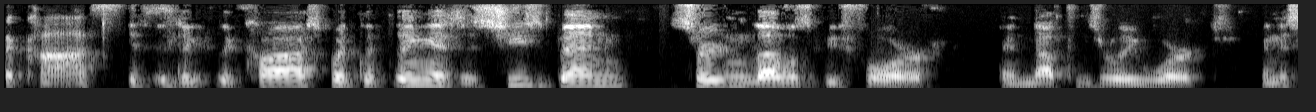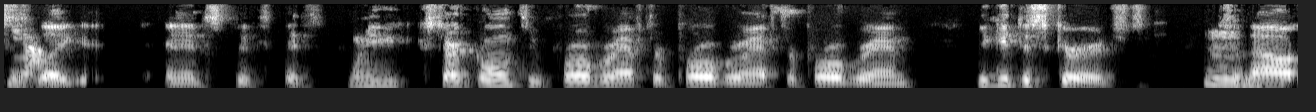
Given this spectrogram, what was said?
The cost. It's the, the cost, but the thing is, is she's been certain levels before and nothing's really worked. And this is Yeah. like, and it's, it's, it's when you start going through program after program after program, you get discouraged. So Hmm. now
